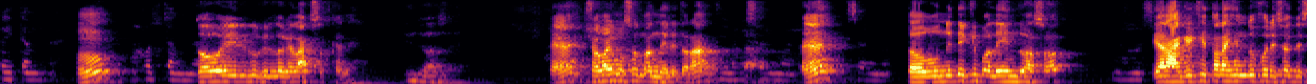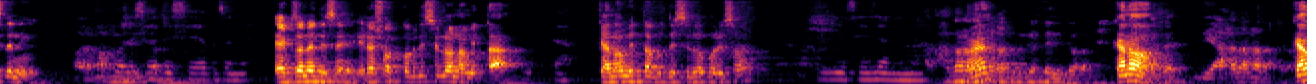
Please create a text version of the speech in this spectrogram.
পাইতাম না। হুম? করতাম না। তো এই রুগীর লগে লাগছত কেন? হিন্দু আছে। হ্যাঁ? সবাই মুসলমান নেই তোরা? হ্যাঁ? তো উনি দেখি বলে হিন্দু আসত। এর আগে কি তোরা হিন্দু পরিচয় দিছিলে নি পরিচয় দিছে একজনে। একজনে দিছে এটা সত্য দিছিল না মিথ্যা? মিথ্যা। কেন মিথ্যা পরিচয়? জানি না। হাজার হ্যাঁ? কেন? কেন?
